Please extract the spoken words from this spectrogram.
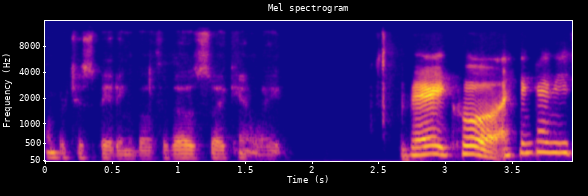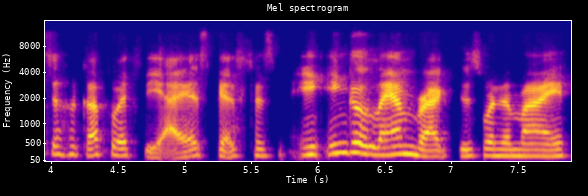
I'm participating in both of those. So I can't wait. Very cool. I think I need to hook up with the ISPS because Ingo Lambrecht is one of my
